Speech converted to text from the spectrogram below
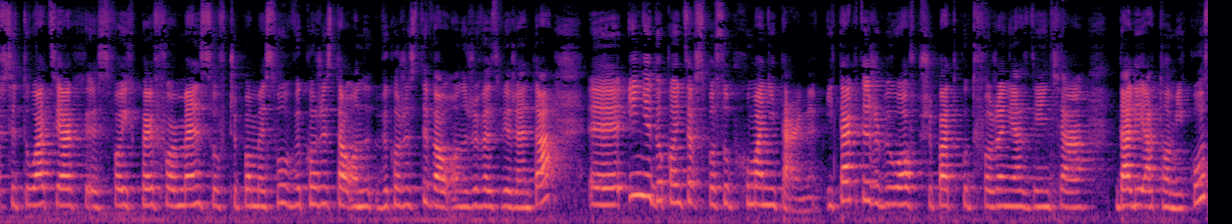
w sytuacjach swoich performance'ów czy pomysłów wykorzystał on, wykorzystywał on żywe zwierzęta e, i nie do końca w sposób humanitarny. I tak też było w przypadku tworzenia zdjęcia Dali Atomicus.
